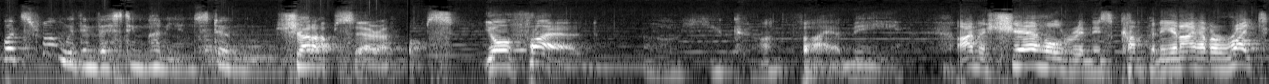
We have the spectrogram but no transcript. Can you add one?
What's wrong with investing money in Stonewall? Shut up, Sarah. You're fired. Oh, you can't fire me. I'm a shareholder in this company and I have a right.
